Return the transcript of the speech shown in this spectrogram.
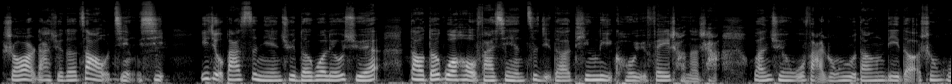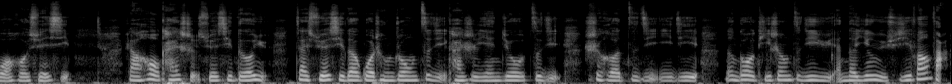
首尔大学的造景系，一九八四年去德国留学，到德国后发现自己的听力口语非常的差，完全无法融入当地的生活和学习。然后开始学习德语，在学习的过程中，自己开始研究自己适合自己以及能够提升自己语言的英语学习方法。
